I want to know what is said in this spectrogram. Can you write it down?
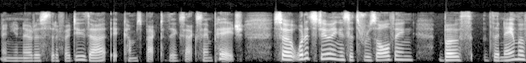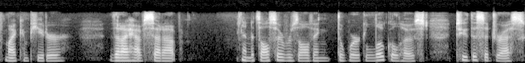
And you notice that if I do that, it comes back to the exact same page. So what it's doing is it's resolving both the name of my computer that I have set up and it's also resolving the word localhost to this address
